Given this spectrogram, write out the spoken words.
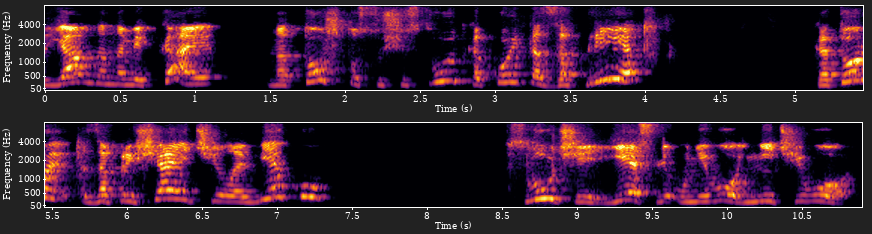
явно намекает на то, что существует какой-то запрет, который запрещает человеку в случае, если у него ничего,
